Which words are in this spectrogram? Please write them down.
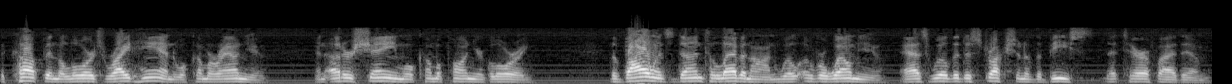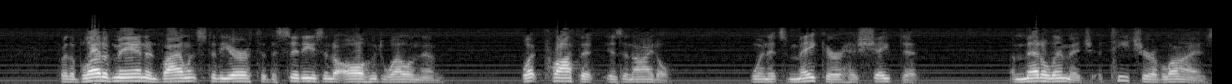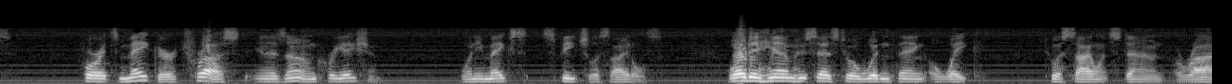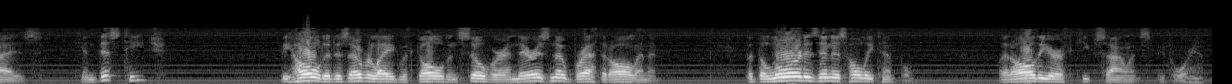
The cup in the Lord's right hand will come around you, and utter shame will come upon your glory. The violence done to Lebanon will overwhelm you, as will the destruction of the beasts that terrify them. For the blood of man and violence to the earth, to the cities, and to all who dwell in them. What profit is an idol when its maker has shaped it? A metal image, a teacher of lies. For its maker trusts in his own creation when he makes speechless idols. Woe to him who says to a wooden thing, Awake to a silent stone, Arise. Can this teach? Behold, it is overlaid with gold and silver, and there is no breath at all in it. But the Lord is in his holy temple. Let all the earth keep silence before him.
